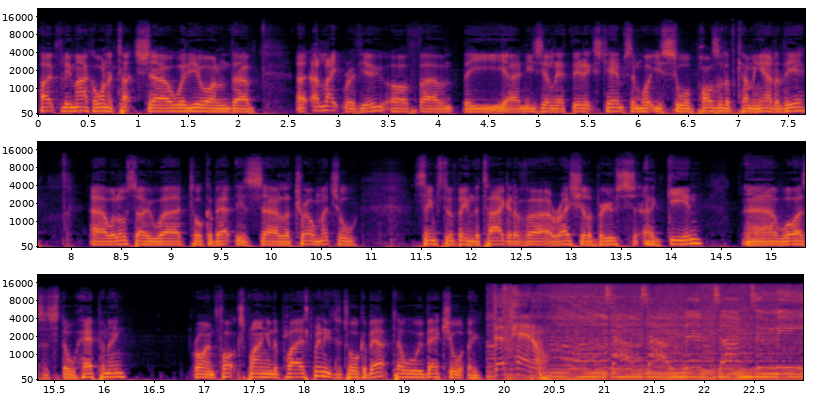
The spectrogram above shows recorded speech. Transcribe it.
hopefully, Mark, I want to touch uh, with you on the, a, a, late review of um, the uh, New Zealand Athletics Champs and what you saw positive coming out of there. Uh, we'll also uh, talk about this uh, Latrell Mitchell seems to have been the target of uh, racial abuse again. why is it still happening? Ryan Fox playing in the players, plenty to talk about. we'll be back shortly. The panel. Talk, talk.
